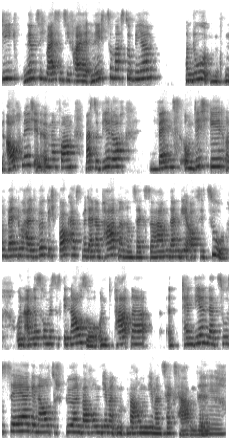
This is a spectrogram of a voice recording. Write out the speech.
die nimmt sich meistens die Freiheit nicht zu masturbieren und du auch nicht in irgendeiner Form. Masturbier doch wenn es um dich geht und wenn du halt wirklich Bock hast, mit deiner Partnerin Sex zu haben, dann geh auf sie zu. Und andersrum ist es genauso. Und Partner äh, tendieren dazu, sehr genau zu spüren, warum jemand, warum jemand Sex haben will. Mhm.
